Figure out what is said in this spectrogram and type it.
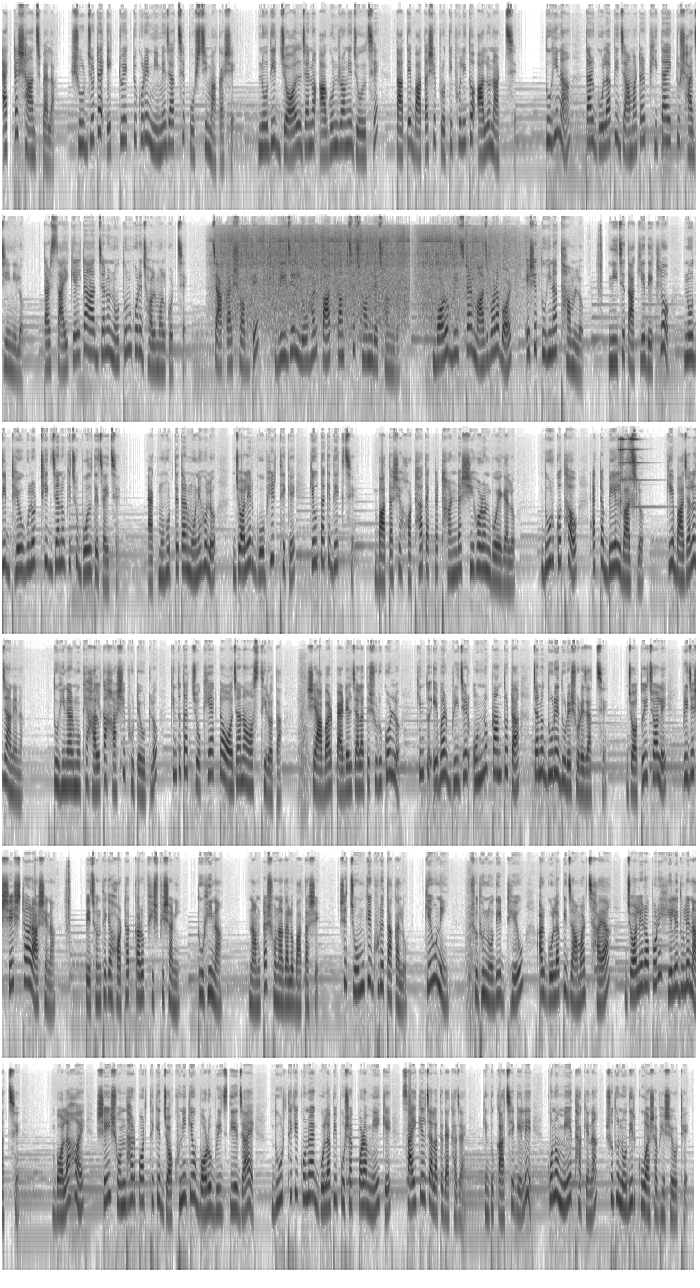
একটা সাঁঝবেলা সূর্যটা একটু একটু করে নেমে যাচ্ছে পশ্চিম আকাশে। নদীর জল যেন আগুন রঙে জ্বলছে, তাতে বাতাসে প্রতিফলিত আলো নাটছে তুহিনা তার গোলাপি জামাটার ফিতা একটু সাজিয়ে নিল। তার সাইকেলটা আজ যেন নতুন করে ঝলমল করছে। চাকার শব্দে ব্রিজের লোহার পাত কাঁপছে ছন্দে ছন্দে। বড় ব্রিজটার মাঝ বরাবর এসে তুহিনা থামল। নিচে তাকিয়ে দেখল নদীর ঢেউগুলো ঠিক যেন কিছু বলতে চাইছে। এক মুহূর্তে তার মনে হলো, জলের গভীর থেকে কেউ তাকে দেখছে। বাতাসে হঠাৎ একটা ঠান্ডা শিহরণ বয়ে গেল। দূর কোথাও একটা বেল বাজল। কে বাজালো জানে না। তুহিনার মুখে হালকা হাসি ফুটে উঠল, কিন্তু তার চোখে একটা অজানা অস্থিরতা। সে আবার প্যাডেল চালাতে শুরু করল, কিন্তু এবার ব্রিজের অন্য প্রান্তটা যেন দূরে দূরে সরে যাচ্ছে। যতই চলে, ব্রিজের শেষটা আর আসে না। পেছন থেকে হঠাৎ কারও ফিসফিসানি, তুহিনা, নামটা শোনা গেল বাতাসে। সে চমকে ঘুরে তাকালো। কেউ নেই। শুধু নদীর ঢেউ আর গোলাপি জামার ছায়া জলের ওপরে হেলে দুলে নাচছে। বলা হয়, সেই সন্ধ্যার পর থেকে যখনই কেউ বড় ব্রিজ দিয়ে যায়, দূর থেকে কোনো এক গোলাপি পোশাক পরা মেয়েকে সাইকেল চালাতে দেখা যায়। কিন্তু কাছে গেলে কোনো মেয়ে থাকে না, শুধু নদীর কুয়াশা ভেসে ওঠে।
